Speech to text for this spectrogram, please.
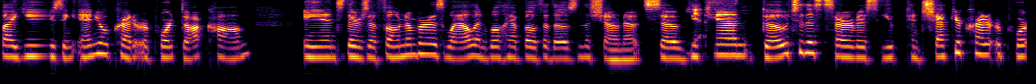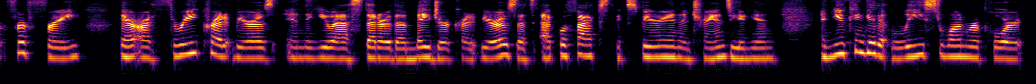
by using annualcreditreport.com. And there's a phone number as well, and we'll have both of those in the show notes. So you yes. can go to this service, you can check your credit report for free. There are three credit bureaus in the US that are the major credit bureaus that's Equifax, Experian, and TransUnion. And you can get at least one report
